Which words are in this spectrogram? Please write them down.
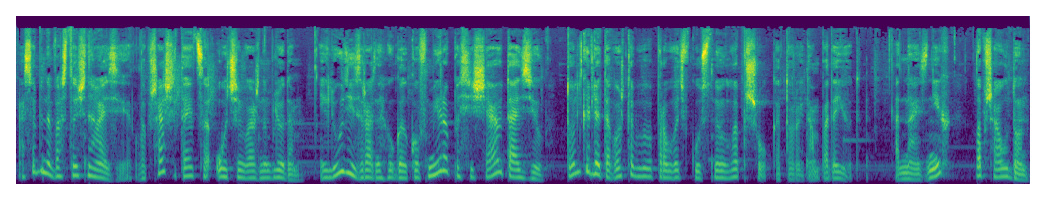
Особенно в Восточной Азии лапша считается очень важным блюдом, и люди из разных уголков мира посещают Азию только для того, чтобы попробовать вкусную лапшу, которую там подают. Одна из них – лапша удон,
